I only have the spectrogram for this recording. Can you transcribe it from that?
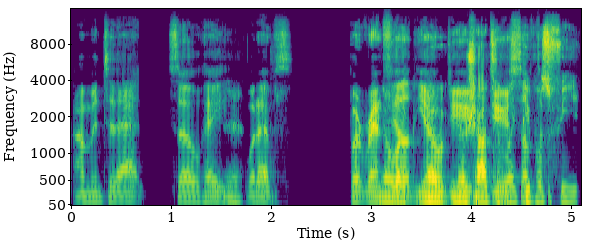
I'm into that. So hey, Yeah. whatevs. But No, Renfield, like yo, no, do no you- shots of like people's feet.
